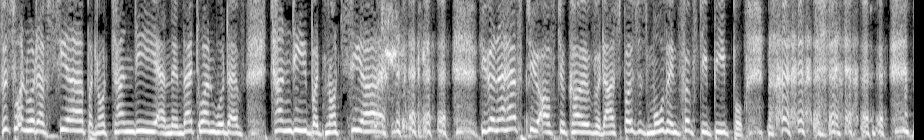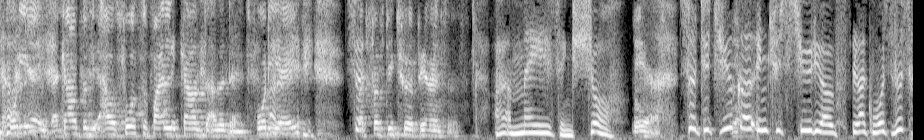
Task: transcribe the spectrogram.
This one would have Sia, but not Thandi. And then that one would have Thandi, but not Sia. You're going to have to after COVID. I suppose it's more than 50 people. 48. I counted, I was forced to finally count the other day. It's 48, so, but 52 appearances. Amazing, sure. Yeah. So, did you yeah. go into studio? Like, was this?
